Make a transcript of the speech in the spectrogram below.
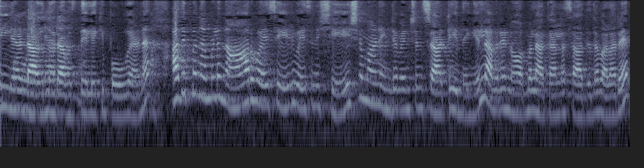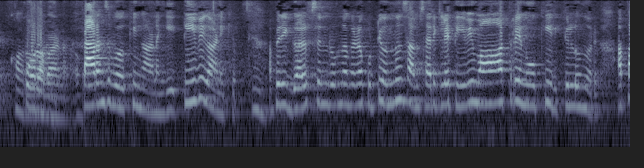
ഇല്ലാണ്ടാകുന്ന ഒരു അവസ്ഥയിലേക്ക് പോവുകയാണ്. അതിപ്പോ നമ്മൾ ആറ് വയസ്സ് ഏഴ് വയസ്സിന് ശേഷമാണ് ഇന്റർവെൻഷൻ സ്റ്റാർട്ട് ചെയ്യുന്നതെങ്കിൽ അവരെ നോർമൽ ആക്കാനുള്ള സാധ്യത വളരെ കുറവാണ്. പാരന്റ്സ് വർക്കിംഗ് ആണെങ്കിൽ ടി വി കാണിക്കും. അപ്പൊ ഈ ഗൾഫ് സിൻഡ്രോം എന്ന് പറയുന്ന കുട്ടി ഒന്നും സംസാരിക്കില്ല ടി വി മാത്രമേ നോക്കിയിരിക്കുള്ളൂ എന്ന് പറയും. അപ്പൊ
